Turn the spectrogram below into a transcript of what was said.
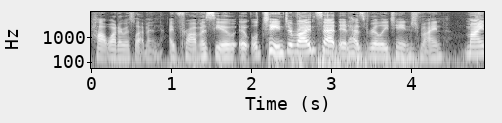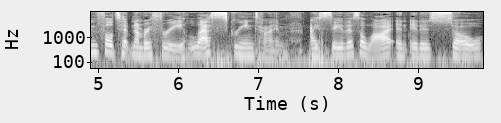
hot water with lemon. I promise you, it will change your mindset. It has really changed mine. Mindful tip number three less screen time. I say this a lot, and it is so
